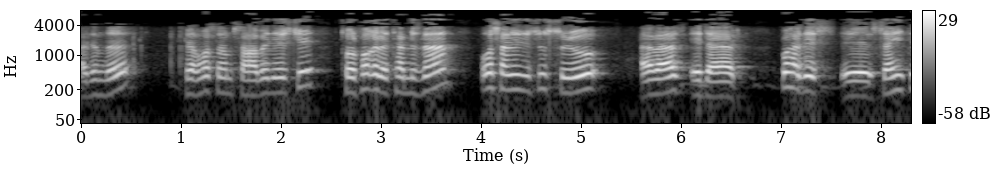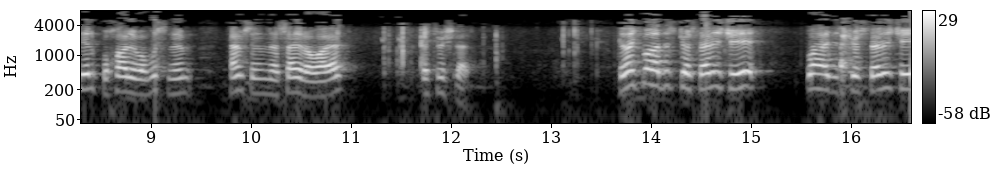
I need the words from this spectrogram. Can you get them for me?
Aydındır? Peyğəmbər sallallahu sahabə deyir ki, torpaq ilə təmizlən, o sənin üçün suyu əvəz edər. Bu hədis e, səhiddir. Buxari və Müslim həmsinin nəsai rəvayət etmişlər. Demək, bu hədis göstərir ki, bu hədis göstərir ki,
